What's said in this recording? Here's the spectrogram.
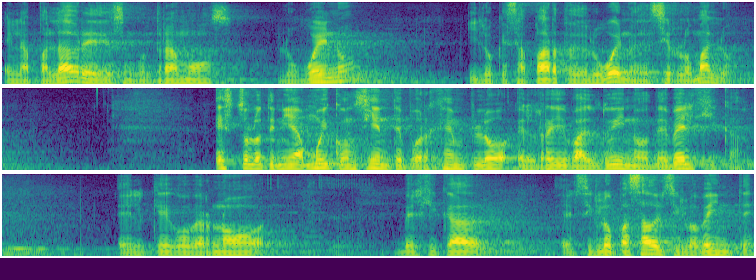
En la palabra de Dios encontramos lo bueno y lo que se aparta de lo bueno, es decir, lo malo. Esto lo tenía muy consciente, por ejemplo, el rey Balduino de Bélgica, el que gobernó Bélgica el siglo pasado, el siglo XX.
